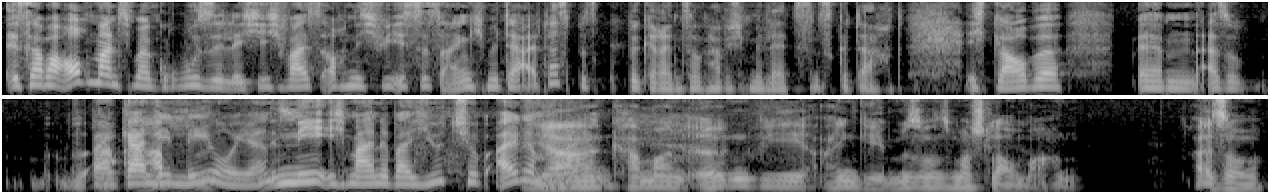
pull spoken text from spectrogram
ist aber auch manchmal gruselig. Ich weiß auch nicht, wie ist es eigentlich mit der Altersbegrenzung, habe ich mir letztens gedacht. Ich glaube, ähm, also Bei Galileo jetzt? Nee, ich meine bei YouTube Ja, allgemein. kann man irgendwie eingeben, müssen wir uns mal schlau machen. Also,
